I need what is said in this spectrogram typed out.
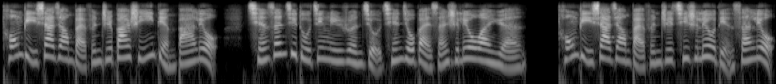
同比下降百分之八十一点八六，前三季度净利润九千九百三十六万元，同比下降百分之七十六点三六。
